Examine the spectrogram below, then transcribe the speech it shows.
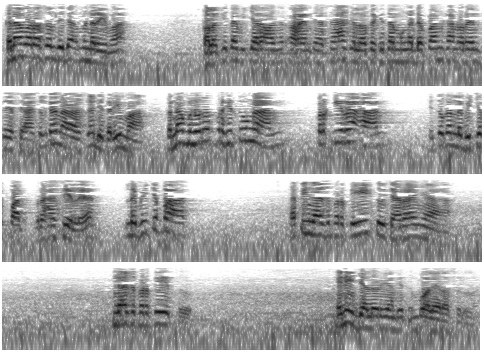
Kenapa Rasul tidak menerima? Kalau kita bicara orientasi hasil atau kita mengedepankan orientasi hasil kan harusnya diterima. Karena menurut perhitungan, perkiraan itu kan lebih cepat berhasil ya, lebih cepat. Tapi nggak seperti itu caranya. Nggak seperti itu. Ini jalur yang ditempuh oleh Rasulullah.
